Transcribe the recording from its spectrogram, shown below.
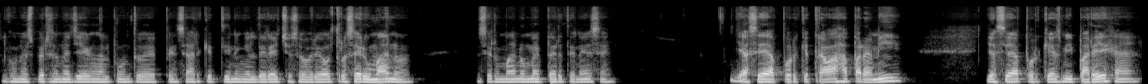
Algunas personas llegan al punto de pensar que tienen el derecho sobre otro ser humano. Ser humano me pertenece, ya sea porque trabaja para mí, ya sea porque es mi pareja,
